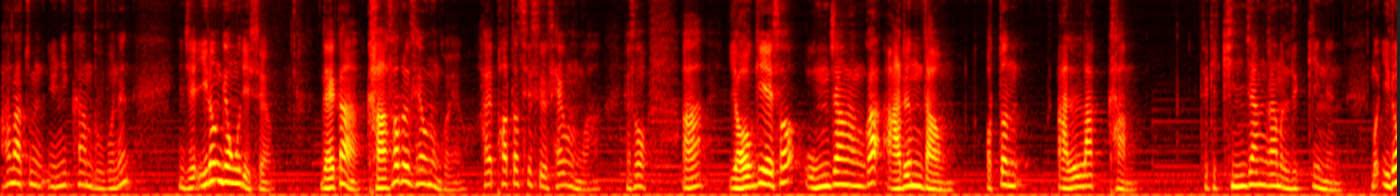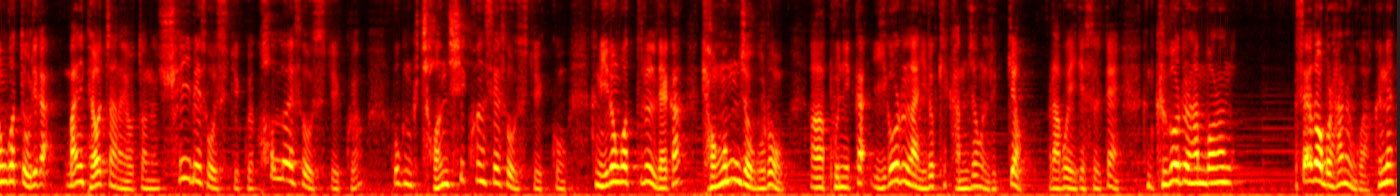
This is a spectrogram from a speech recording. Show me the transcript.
하나 좀 유니크한 부분은 이제 이런 경우도 있어요. 내가 가설을 세우는 거예요. 하이파터시스를 세우는 거야. 그래서 아 여기에서 웅장함과 아름다움, 어떤 안락함, 되게 긴장감을 느끼는 뭐 이런 것도 우리가 많이 배웠잖아요. 어떤 쉐입에서 올 수도 있고요. 컬러에서 올 수도 있고요. 혹은 그 전 시퀀스에서 올 수도 있고 그럼 이런 것들을 내가 경험적으로 아 보니까 이거를 난 이렇게 감정을 느껴 라고 얘기했을 때 그럼 그거를 한번은 setup을 하는 거야. 그러면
